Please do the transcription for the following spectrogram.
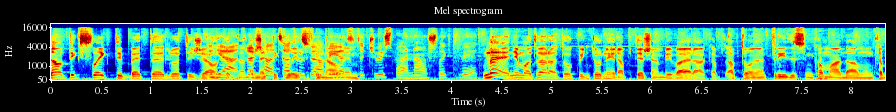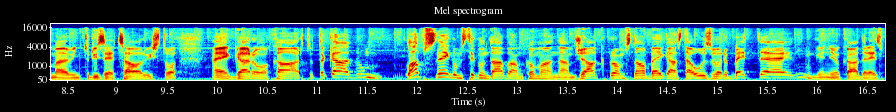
Nav tik slikti, bet ļoti žēl, Jā, ka tāda netika līdz fināliem. Tas taču vispār nav slikta vieta. Nē, ņemot vērā to, ka viņa turnīrā patiešām bija vairāk, ap, aptuveni 30 komandām, un kamēr viņi tur izēja cauri visu to e, garo kārtu. Tā kā nu, labs sniegums tik un tā abām komandām. Žēl, ka, protams, nav beigās tā uzvara, bet e, gan jau kādreiz.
